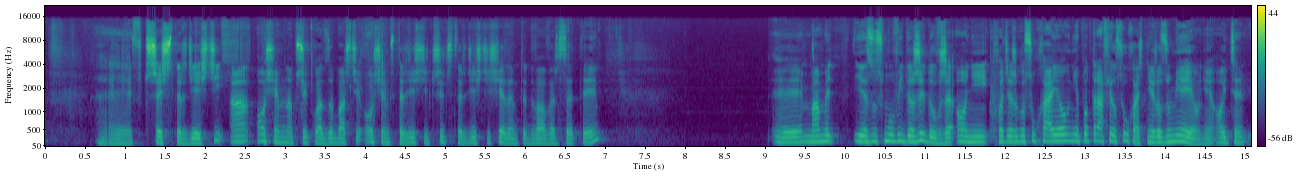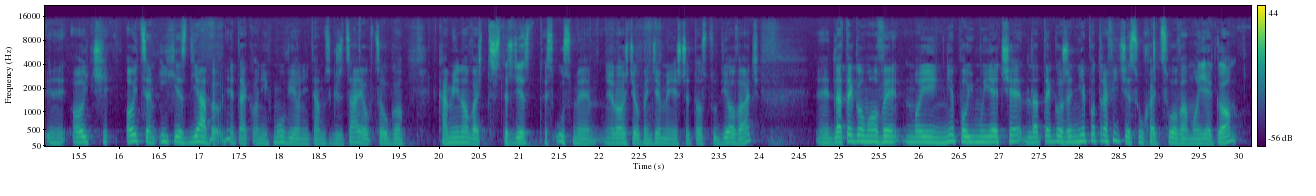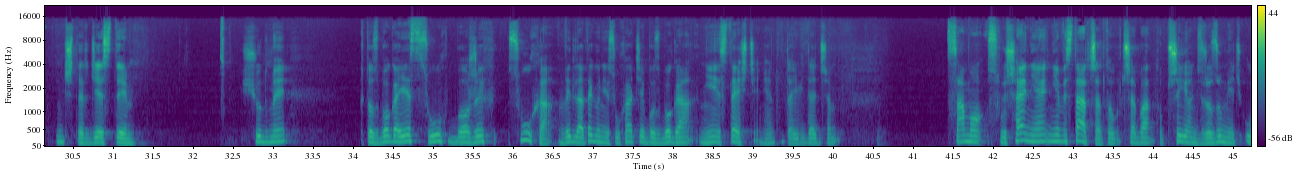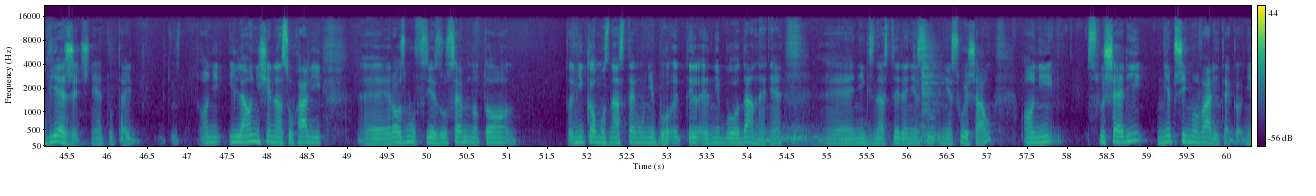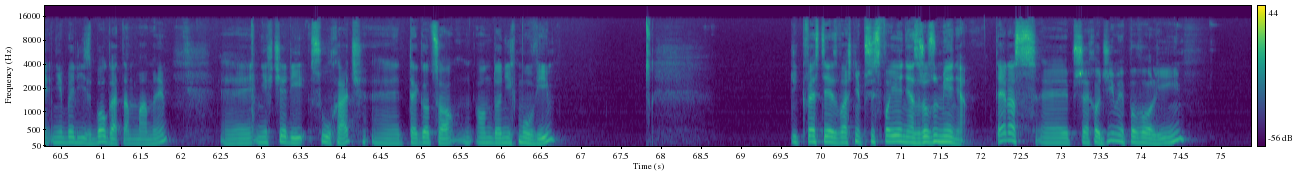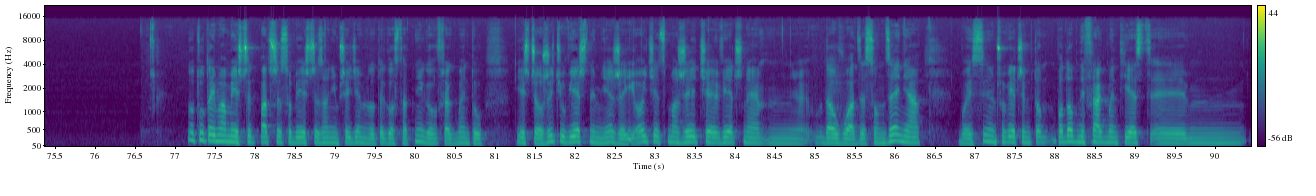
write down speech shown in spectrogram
Yy, w 6:40, a 8 na przykład, zobaczcie, 8, 43, 47, te dwa wersety mamy, Jezus mówi do Żydów, że oni, chociaż go słuchają, nie potrafią słuchać, nie rozumieją, nie? Ojcem, y, ojcie, ojcem ich jest diabeł, nie? Tak o nich mówi, oni tam zgrzycają, chcą go kamienować. 40, to jest ósmy rozdział, będziemy jeszcze to studiować. Dlatego mowy mojej nie pojmujecie, dlatego że nie potraficie słuchać słowa mojego. 47. Kto z Boga jest, słuch Bożych słucha. Wy dlatego nie słuchacie, bo z Boga nie jesteście. Nie? Tutaj widać, że samo słyszenie nie wystarcza. To trzeba to przyjąć, zrozumieć, uwierzyć. Nie? Tutaj oni, ile oni się nasłuchali e, rozmów z Jezusem, no to, to nikomu z nas temu nie było, tyle nie było dane. Nie? E, nikt z nas tyle nie, nie słyszał. Oni słyszeli, nie przyjmowali tego, nie, nie byli z Boga tam mamy, nie chcieli słuchać tego, co On do nich mówi. I kwestia jest właśnie przyswojenia, zrozumienia. Teraz przechodzimy powoli no tutaj mamy jeszcze, patrzę sobie jeszcze zanim przejdziemy do tego ostatniego fragmentu, jeszcze o życiu wiecznym, nie? że i Ojciec ma życie wieczne, mm, dał władzę sądzenia, bo jest Synem Człowieczym. To podobny fragment jest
